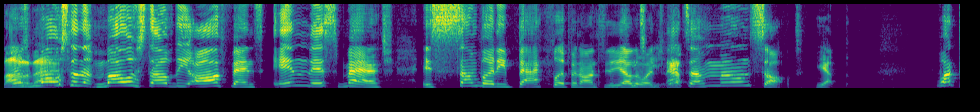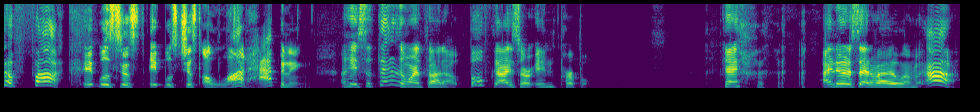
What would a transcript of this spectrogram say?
lot There's of that. most of the most of the offense in this match is somebody backflipping onto the other one. Yeah. That's a moonsault. Yep. What the fuck? It was just it was just a lot happening. Okay, so things that weren't thought out. Both guys are in purple. Okay, I noticed that about it. I'm like, ah,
